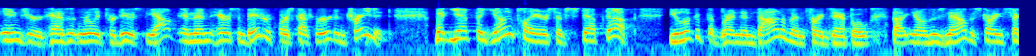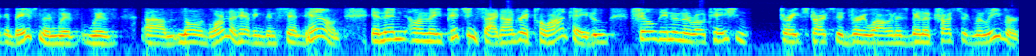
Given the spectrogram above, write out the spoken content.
injured, hasn't really produced. The out, and then Harrison Bader, of course, got hurt and traded. But yet the young players have stepped up. You look at the Brendan Donovan, for example, uh, you know who's now the starting second baseman with with um, Nolan Gorman having been sent down, and then on the pitching side, Andre Pallante, who filled in in the rotation straight starts did very well and has been a trusted reliever.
